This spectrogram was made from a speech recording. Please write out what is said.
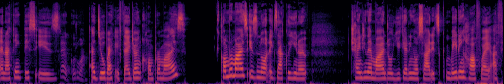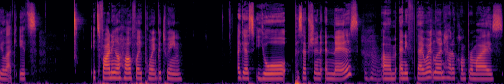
And I think this is yeah, good one. a deal breaker if they don't compromise. Compromise is not exactly, you know, changing their mind or you getting your side. It's meeting halfway. I feel like it's it's finding a halfway point between I guess your perception and theirs. Mm-hmm. Um, and if they won't learn how to compromise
